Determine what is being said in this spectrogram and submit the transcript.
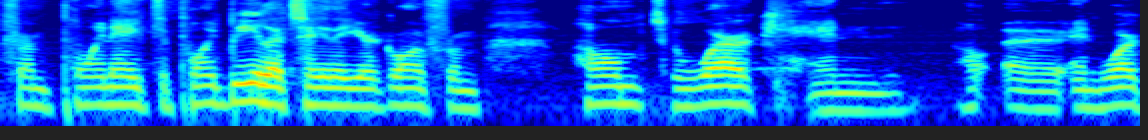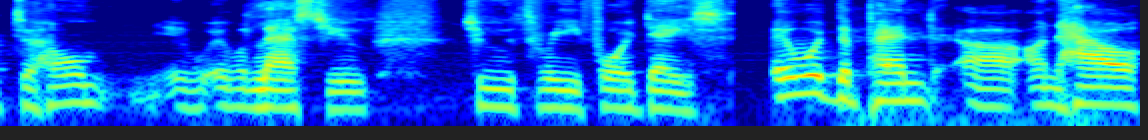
from point A to point B. Let's say that you're going from home to work and uh, and work to home. It, it would last you two, three, four days it would depend uh, on how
